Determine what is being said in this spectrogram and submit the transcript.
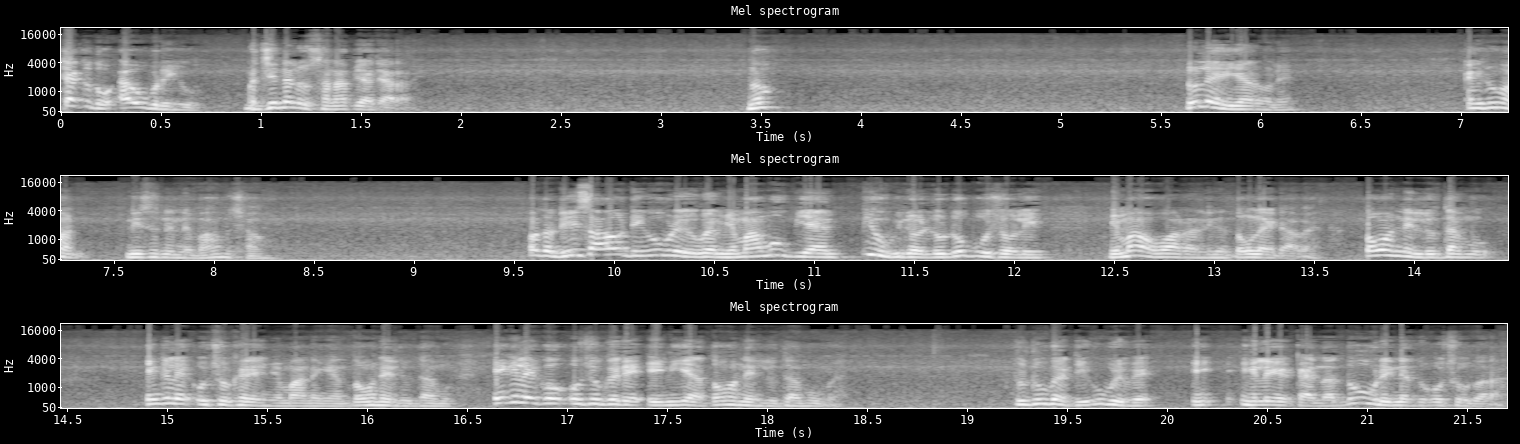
တက္ကသိုလ်အဥပဒေကိုမကျင်းတဲ့လို့ဆန္ဒပြကြတာလေနော်လွတ်လည်ရတော့လေအဲ့တော့ကနေစနစ်နဲ့ဘာမှမချောင်းဟုတ်တော့ဒီစာအုပ်ဒီဥပဒေကိုပဲမြန်မာမှုပြန်ပြုတ်ပြီးတော့လူတို့ပို့ချော်လေး မြန်မာဝါဒလေးနဲ့သုံးလိုက်တာပဲသုံးနှစ်လူသက်မှုအင်္ဂလိပ်အုပ်ချုပ်ခဲ့တဲ့မြန်မာနိုင်ငံသုံးနှစ်လူသက်မှုအင်္ဂလိပ်ကိုအုပ်ချုပ်ခဲ့တဲ့အိန္ဒိယသုံးနှစ်လူသက်မှုပဲတူတူပဲဒီဥပဒေပဲအင်္ဂလိပ်ကကန်တာသူ့ဥပဒေနဲ့သူအုပ်ချုပ်သွားတာ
